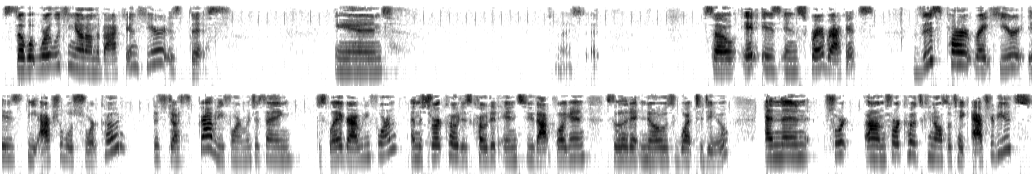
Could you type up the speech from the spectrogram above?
So what we're looking at on the back end here is this. And Nice fit. So it is in square brackets. This part right here is the actual short code. It's just gravity form, which is saying display a gravity form, and the short code is coded into that plugin so that it knows what to do. And then short, um, short codes can also take attributes.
